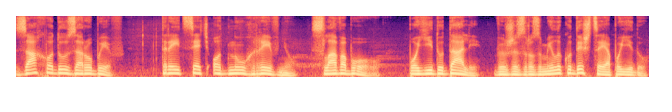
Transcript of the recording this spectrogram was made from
Заходу заробив 31 гривню. Слава Богу. Поїду далі. Ви вже зрозуміли, куди ж це я поїду?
